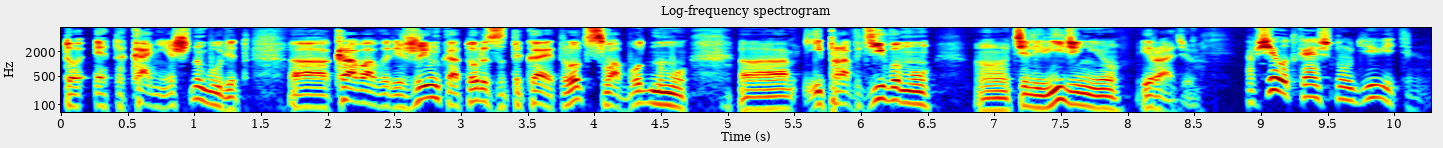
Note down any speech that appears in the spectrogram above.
то это, конечно, будет э, кровавый режим, который затыкает рот свободному э, и правдивому э, телевидению и радио. Вообще, вот, конечно, удивительно.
